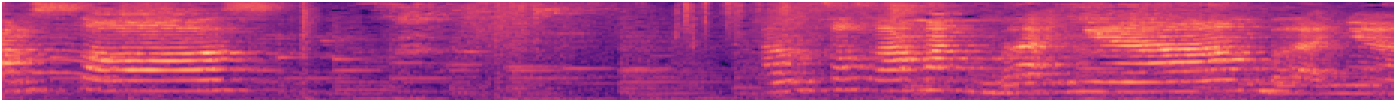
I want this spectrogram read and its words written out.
Pansos. Pansos amat mbaknya, mbaknya.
